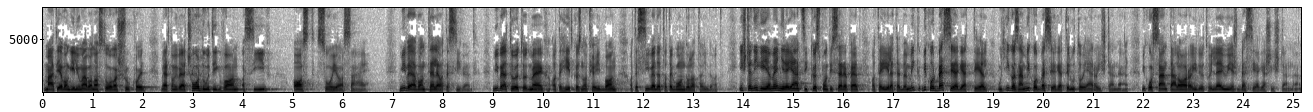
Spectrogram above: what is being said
A Máté evangéliumában azt olvassuk, hogy mert amivel csordultig van a szív, azt szólja a száj. Mivel van tele a te szíved? Mivel töltöd meg a te hétköznapjaidban a te szívedet, a te gondolataidat? Isten igéje mennyire játszik központi szerepet a te életedben. Mikor beszélgettél, úgy igazán mikor beszélgettél utoljára Istennel? Mikor szántál arra időt, hogy leülj és beszélgess Istennel?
